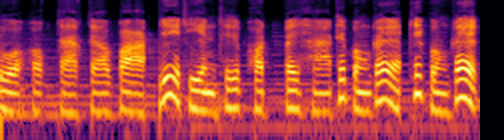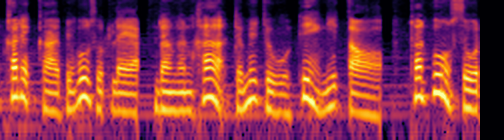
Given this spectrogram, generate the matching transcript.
ตัวออกจากจาวาเย่เทียนเทเลพอร์ตไปหาเทพองแรก เทพองแรกข้าได้กลายเป็นผู้สุดแล้ว ดังนั้นข้าจะไม่อยู่ที่แห่งนี้ต่อ ท่านผู้สุด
